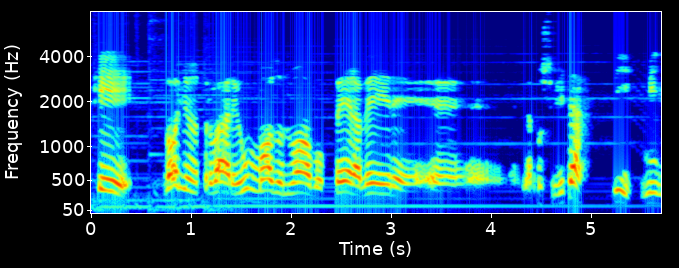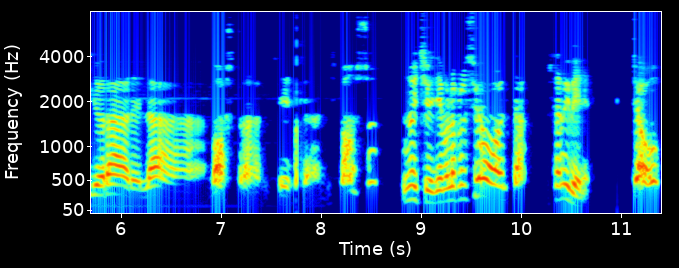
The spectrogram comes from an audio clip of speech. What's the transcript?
che vogliono trovare un modo nuovo per avere eh, la possibilità di migliorare la vostra ricerca di sponsor. Noi ci vediamo la prossima volta. Stammi bene. Ciao!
